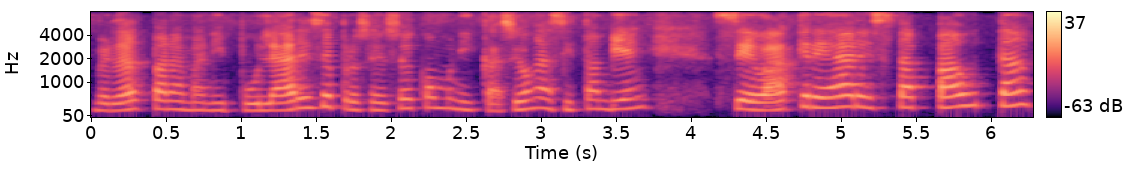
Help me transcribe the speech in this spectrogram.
¿verdad? Para manipular ese proceso de comunicación, así también se va a crear esta pauta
